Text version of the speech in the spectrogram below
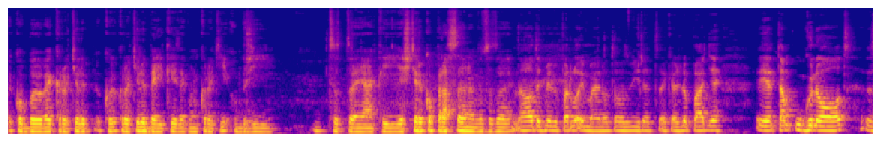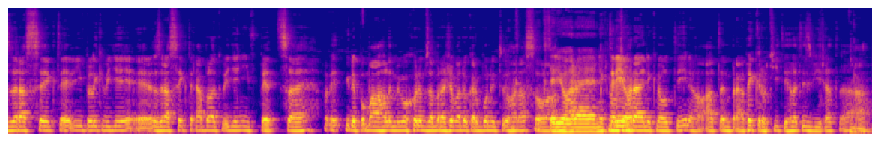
jako bojové krotili, ko- krotili bejky, tak on krotí obří co to je nějaký ještěrko prase, nebo co to je? No, teď mi vypadlo i jméno toho zvířete, každopádně je tam ugnot z rasy, který byl k vidění, z rasy, která byla k vidění v pětce, kde pomáhali mimochodem zamražovat do karbonitu Hanna Sola. Který ho hraje Nick který ho hraje Nick Nolte, no, a ten právě krotí tyhle ty zvířata. No.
